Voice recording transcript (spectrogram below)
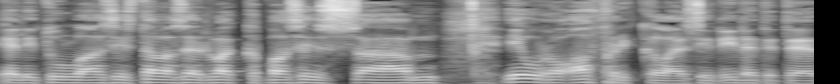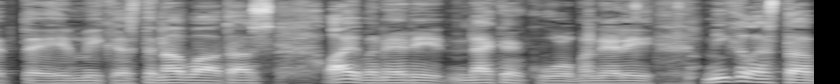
Eli tullaan siis tällaiseen vaikkapa siis ähm, euroafrikkalaisiin identiteetteihin, mikä sitten avaa taas aivan eri näkökulman. Eli minkälaista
